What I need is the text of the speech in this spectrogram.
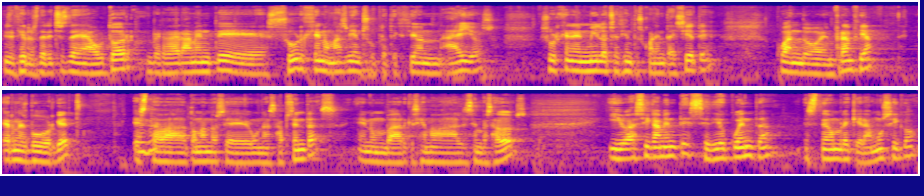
Es decir, los derechos de autor verdaderamente surgen, o más bien su protección a ellos, surgen en 1847, cuando en Francia Ernest Bourget, estaba tomándose unas absentas en un bar que se llamaba Les Embajadores y básicamente se dio cuenta, este hombre que era músico,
